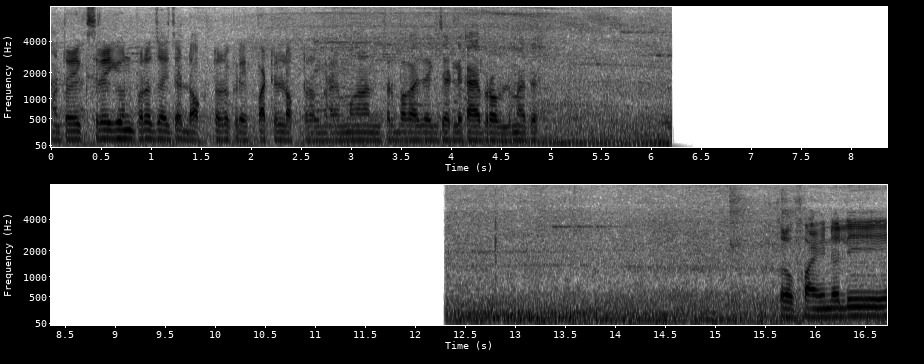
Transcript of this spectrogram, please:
मग तो एक्सरे घेऊन परत जायचं डॉक्टरकडे पाटील डॉक्टरांकडे मग नंतर बघायचं एक्झॅक्टली काय प्रॉब्लेम आहे तर तर फायनली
